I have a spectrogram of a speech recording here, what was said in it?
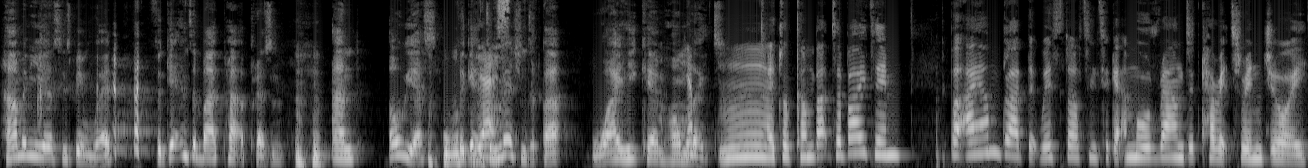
how many years he's been wed, forgetting to buy Pat a present, and, oh yes, forgetting Yes. to mention to Pat why he came home late. Mm, it'll come back to bite him. But I am glad that we're starting to get a more rounded character in Joy.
